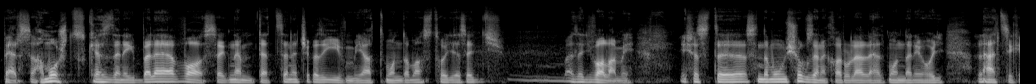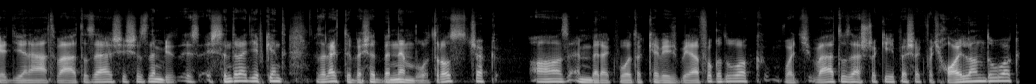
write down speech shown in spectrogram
persze, ha most kezdenék bele, valószínűleg nem tetszene, csak az ív miatt mondom azt, hogy ez egy, ez egy valami. És ezt uh, szerintem úgy sok zenekarról el lehet mondani, hogy látszik egy ilyen átváltozás, és ez nem, és, és szerintem egyébként ez a legtöbb esetben nem volt rossz, csak az emberek voltak kevésbé elfogadóak, vagy változásra képesek, vagy hajlandóak,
